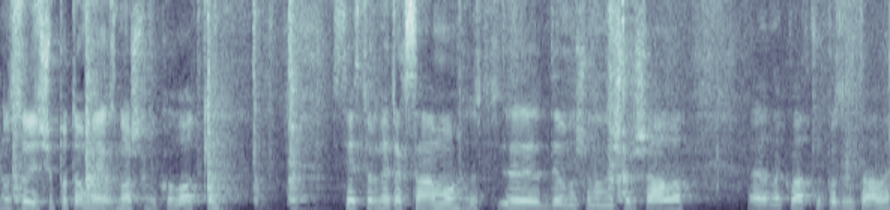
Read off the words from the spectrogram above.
Ну, судячи по тому, як зношені колодки, з цієї сторони так само, е, дивно, що вона не шуршала, е, накладки позлітали.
